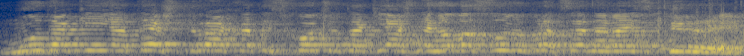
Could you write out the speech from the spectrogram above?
Мудаки, я теж трахатись хочу, так я ж не голосую про це на весь пірей.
